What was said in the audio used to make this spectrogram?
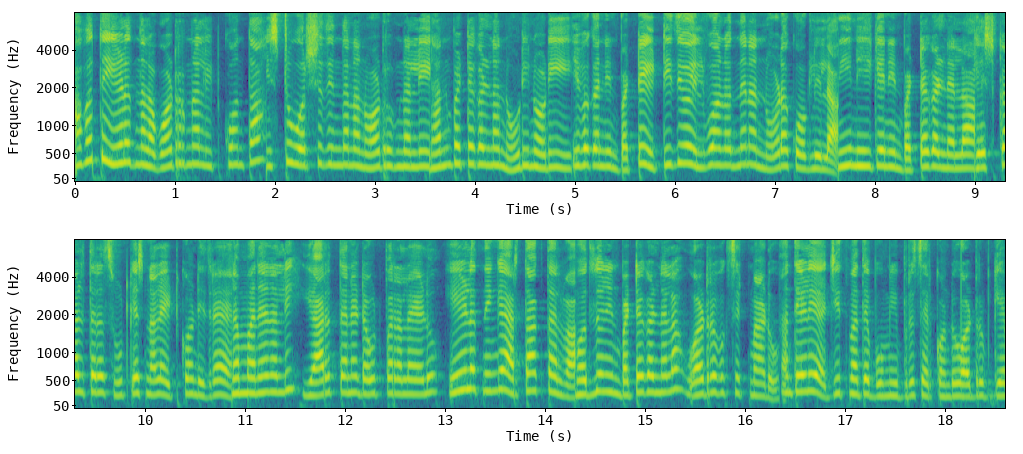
ಅವತ್ತೇ ಹೇಳದ್ನಲ್ಲ ವಾರ್ಡ್ರೂಮ್ನಲ್ಲಿ ಇಟ್ಕೊಂತ? ಇಷ್ಟು ವರ್ಷದಿಂದ ನಾನು ವಾರ್ಡ್ರೂಮ್ನಲ್ಲಿ ನನ್ ಬಟ್ಟೆಗಳನ್ನ ನೋಡಿ ನೋಡಿ, ಇವಾಗ ನಿನ್ ಬಟ್ಟೆ ಇಟ್ಟಿದ್ಯೋ, ಇಲ್ವೋ ಅನ್ನೋದನ್ನ ನಾನು ನೋಡಕ್ ಹೋಗ್ಲಿಲ್ಲ. ನೀನ್ ಹೀಗೆ ನಿನ್ ಬಟ್ಟೆಗಳನ್ನೆಲ್ಲ ಗೆಸ್ಟ್ಗಳ ತರ ಸೂಟ್ ಕೇಸ್ ನೆಲ್ಲ ಇಟ್ಕೊಂಡಿದ್ರೆ ನಮ್ಮ ಮನೆಯಲ್ಲಿ ಯಾರಕ್ ತಾನೇ ಡೌಟ್ ಬರಲ್ಲ ಹೇಳು. ಹೇಳದ್ ನಿಂಗೆ ಅರ್ಥ ಆಗ್ತಾ ಇಲ್ವಾ? ಮೊದ್ಲು ನಿನ್ ಬಟ್ಟೆಗಳನ್ನೆಲ್ಲ ವಾರ್ಡ್ರೋಬ್ ಸಿಟ್ ಮಾಡು. ಅಂತ ಹೇಳಿ ಅಜಿತ್ ಮತ್ತೆ ಭೂಮಿ ಇಬ್ರು ಸೇರ್ಕೊಂಡು ವಾರ್ಡ್ರೋಬ್ಗೆ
